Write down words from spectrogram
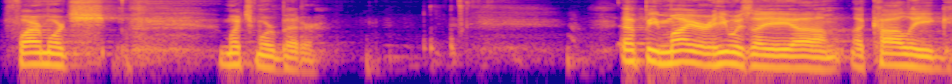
far more, much more better. F.B. Meyer, he was a, um, a colleague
